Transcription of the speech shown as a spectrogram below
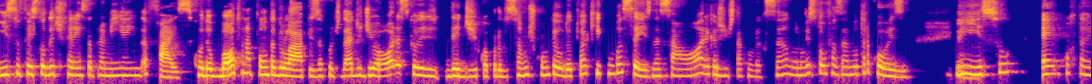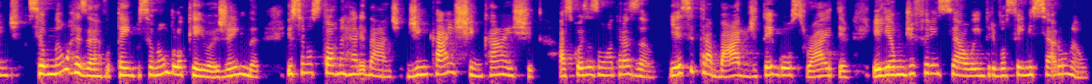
Isso fez toda a diferença para mim e ainda faz. Quando eu boto na ponta do lápis a quantidade de horas que eu dedico à produção de conteúdo, eu tô aqui com vocês. Nessa hora que a gente está conversando, eu não estou fazendo outra coisa. Sim. E isso é importante. Se eu não reservo tempo, se eu não bloqueio a agenda, isso não se torna realidade. De encaixe em encaixe, as coisas vão atrasando. E esse trabalho de ter ghostwriter, ele é um diferencial entre você iniciar ou não.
